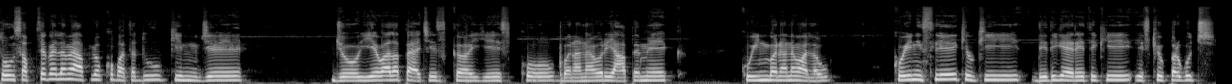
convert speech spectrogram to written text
तो सबसे पहले मैं आप लोग को बता दूँ कि मुझे जो ये वाला पैचेस का, ये इसको बनाना है, और यहाँ पे मैं एक क्वीन बनाने वाला हूँ। क्वीन इसलिए क्योंकि दीदी कह रही थी कि इसके ऊपर कुछ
